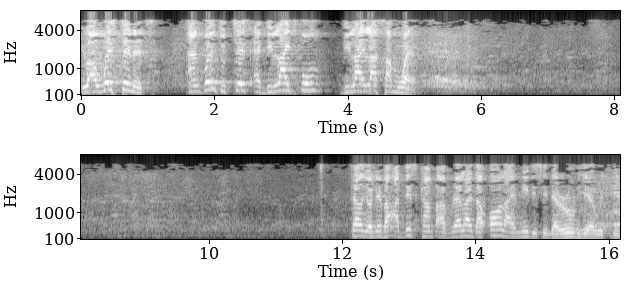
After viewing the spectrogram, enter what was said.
you are wasting it and going to chase a delightful Delilah somewhere. Tell your neighbor, at this camp, I've realized that all I need is in the room here with me.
